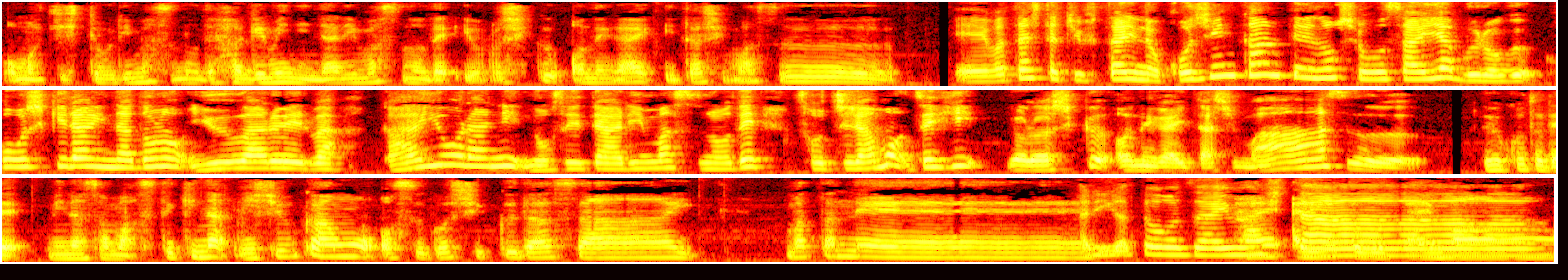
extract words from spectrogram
お待ちしておりますので、励みになりますので、よろしくお願いいたします。えー私たち二人の個人鑑定の詳細やブログ、公式 LINE などの URL は概要欄に載せてありますので、そちらもぜひよろしくお願いいたします。ということで、皆様素敵な2週間をお過ごしください。またねー。ありがとうございまはい、した。ありがとうございます。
